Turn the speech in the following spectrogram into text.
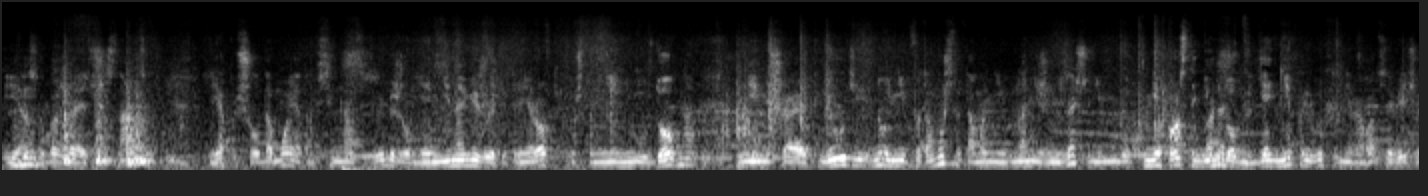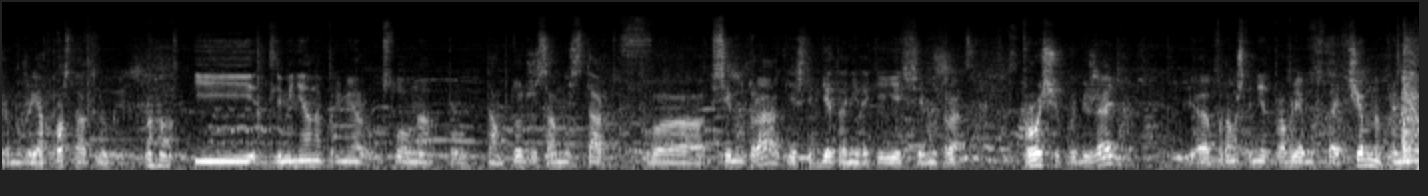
и освобождаюсь в 16, я пришел домой, я там в 17 выбежал, я ненавижу эти тренировки, потому что мне неудобно, мне мешают люди, ну не потому что там они, ну они же не знают, что они, вот мне просто неудобно, я не привык тренироваться вечером уже, я просто отвык. И для меня, например, условно, там тот же самый старт в э, 7 утра, если где-то они такие есть в 7 утра, проще пробежать, потому что нет проблем встать, чем, например,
